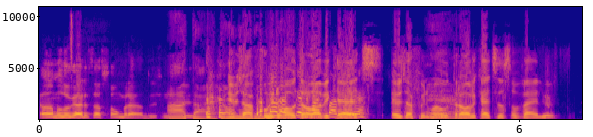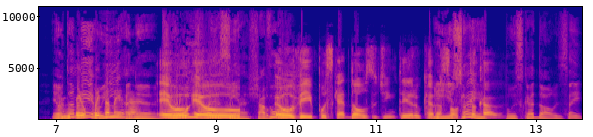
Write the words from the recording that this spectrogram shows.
Amo lugares assombrados. Ah, tá. Então, Eu já fui numa vai Love. Cats. Eu já fui numa É. Ultra Love Cats, eu sou velho. Eu também, Eu eu, fui ia, também já. né? Eu- ia, eu- mas, assim, Eu ouvi Pussycat Dolls o dia inteiro, que era Isso que aí, tocava. Pussycat Dolls, isso aí.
